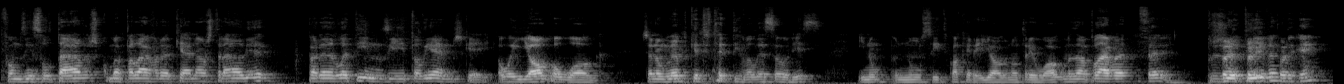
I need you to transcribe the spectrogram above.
fomos insultados com uma palavra que há na Austrália para latinos e italianos, que é ou a yoga ou wog. Já não me lembro porque entretanto estive a ler sobre isso. E num, num sítio qualquer é yoga, não é wog, mas é uma palavra Sério? Para, pejorativa. para, para quem?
